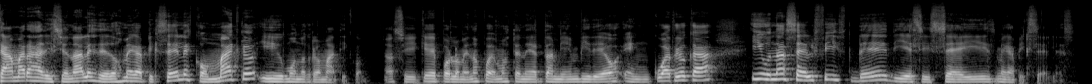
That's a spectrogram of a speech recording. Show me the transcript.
cámaras adicionales de 2 megapíxeles con macro y monocromático. Así que por lo menos podemos tener también videos en 4K y una selfie de 16 megapíxeles.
